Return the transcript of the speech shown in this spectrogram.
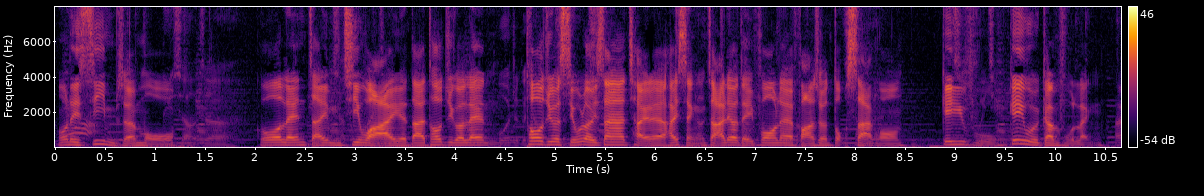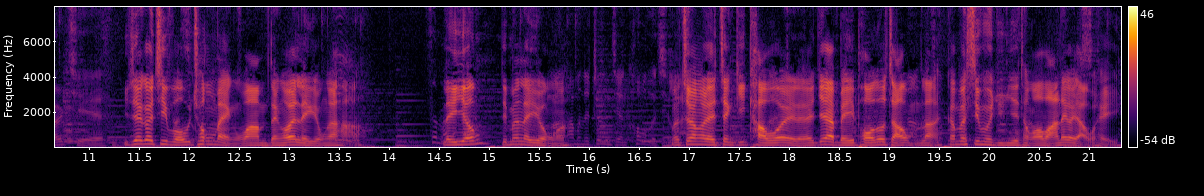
我哋先唔想摸。小子，嗰個僆仔唔似壞嘅，但係拖住個僆，拖住個小女生一齊咧，喺城寨呢個地方咧，犯上毒殺案，幾乎機會近乎零。而且佢似乎好聰明，話唔定可以利用一下。利用點樣利用啊咪將佢哋證件扣咗嚟咧，一日未破都走唔甩，咁樣先會願意同我玩呢個遊戲。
